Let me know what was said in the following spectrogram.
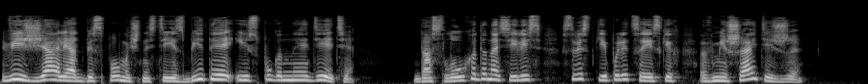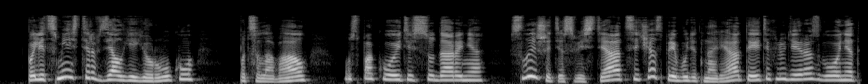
визжали от беспомощности избитые и испуганные дети — до слуха доносились свистки полицейских. «Вмешайтесь же!» Полицмейстер взял ее руку, поцеловал. «Успокойтесь, сударыня. Слышите, свистят. Сейчас прибудет наряд, и этих людей разгонят.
